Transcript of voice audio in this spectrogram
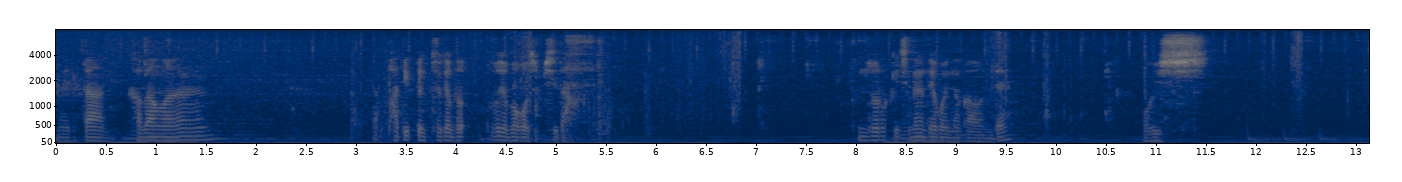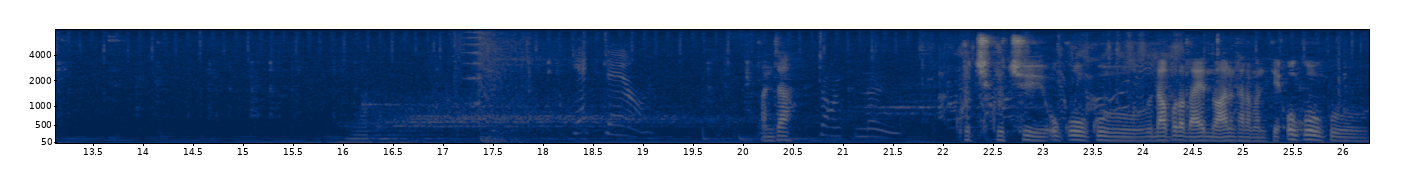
네, 일단, 가방은, 바디백 두 개, 두개 먹어줍시다. 순조롭게 진행되고 있는 가운데, 오이씨. 앉아. 그렇지 그렇지 오구오구 나보다 나이 너 아는 사람한테 오구오구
